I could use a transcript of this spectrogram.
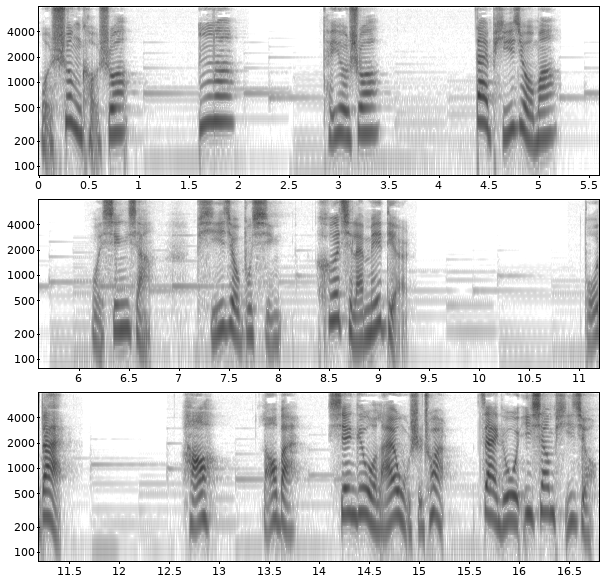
我顺口说：“嗯啊。”他又说：“带啤酒吗？”我心想：啤酒不行，喝起来没底儿。不带。好，老板，先给我来五十串，再给我一箱啤酒。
